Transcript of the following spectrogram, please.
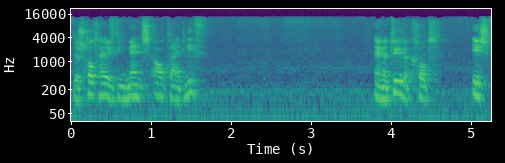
Dus God heeft die mens altijd lief. En natuurlijk, God is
